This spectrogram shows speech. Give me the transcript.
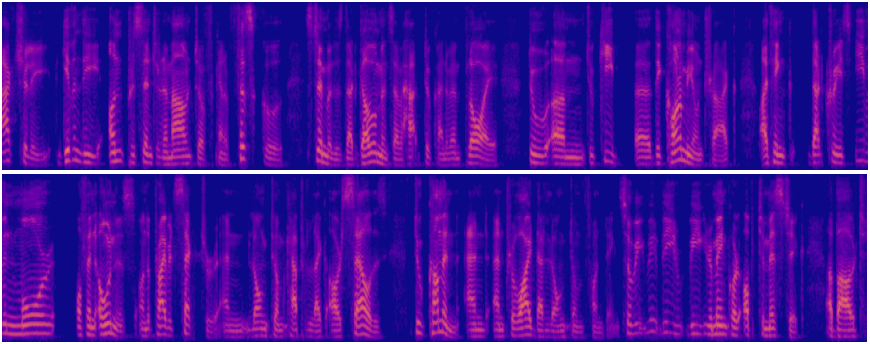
actually, given the unprecedented amount of kind of fiscal stimulus that governments have had to kind of employ to um, to keep uh, the economy on track, I think that creates even more of an onus on the private sector and long-term capital like ourselves to come in and and provide that long-term funding. So we we we, remain quite optimistic about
